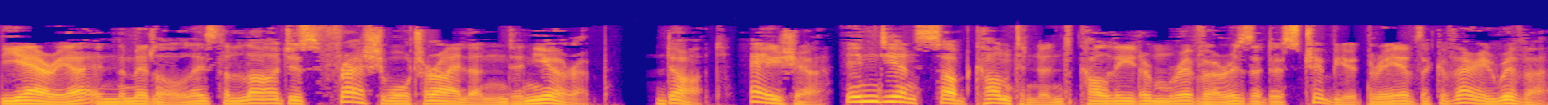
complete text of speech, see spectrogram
The area in the middle is the largest freshwater island in Europe. Dot. Asia. Indian subcontinent Kollidam River is a distributary of the Kaveri River.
